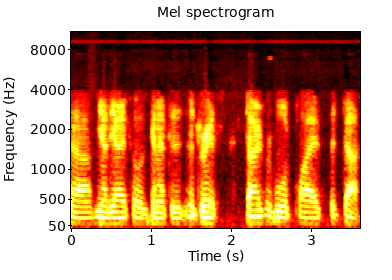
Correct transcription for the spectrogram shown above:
uh, you know the AFL is going to have to address. Don't reward players that duck.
